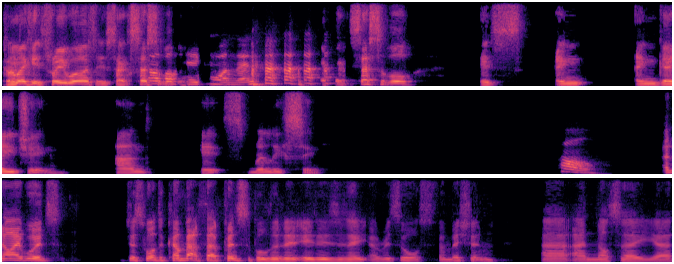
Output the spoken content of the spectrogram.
Can I make it three words? It's accessible. Oh, okay, go on then. it's accessible, it's en- engaging, and it's releasing. Paul. And I would just want to come back to that principle that it, it is a, a, resource for mission uh, and not a, uh,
